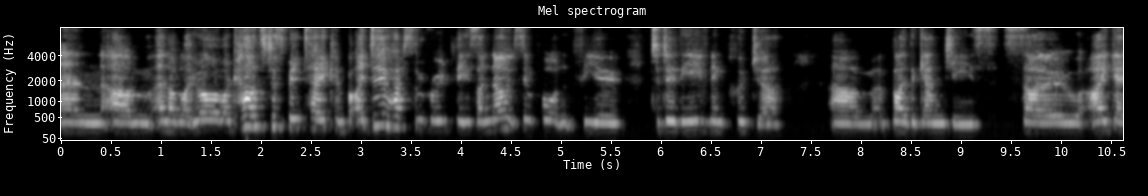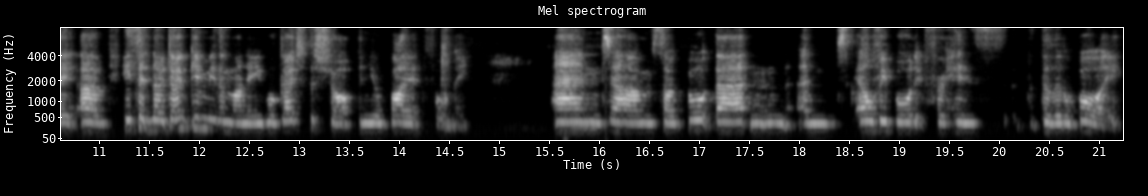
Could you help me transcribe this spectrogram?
And um, and I'm like, "Oh, my card's just been taken, but I do have some rupees. I know it's important for you to do the evening puja." Um, by the Ganges. So I gave, um, he said, no, don't give me the money. We'll go to the shop and you'll buy it for me. And um, so I bought that, and and Elvie bought it for his the little boy.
